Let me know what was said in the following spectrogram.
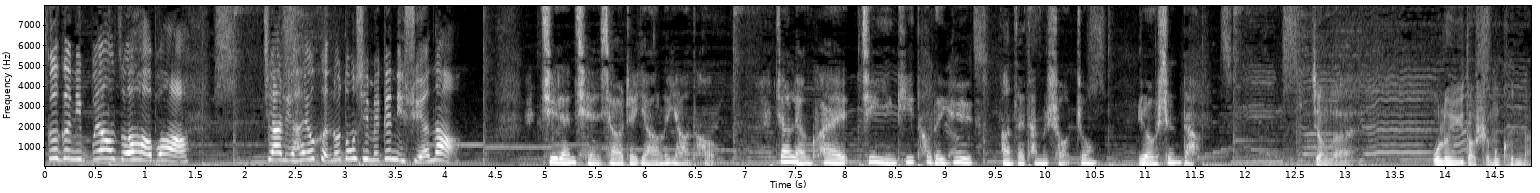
哥哥，你不要走好不好？家里还有很多东西没跟你学呢。齐然浅笑着摇了摇头，将两块晶莹剔透的玉放在他们手中，柔声道。将来，无论遇到什么困难，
